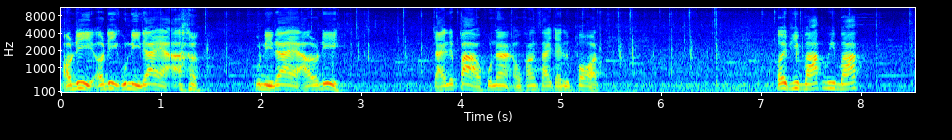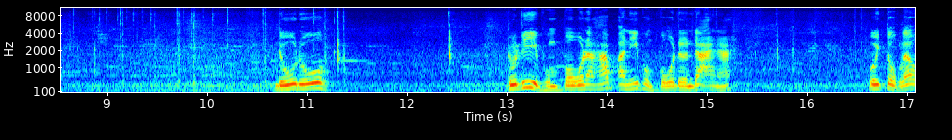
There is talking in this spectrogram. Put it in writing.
เอาดิ เอาดิ กูหนีได้อะกูหนีได้อะเอาดิ ใจหรือเปล่าคุณอะเอาข้างซ้ายใจหรือปอดเฮ้ยพี่บักพี่บัก ดูดู ดูดิผมโปรนะครับ อันนี้ผมโปรเดินได้นะ อุ้ยตกแล้ว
